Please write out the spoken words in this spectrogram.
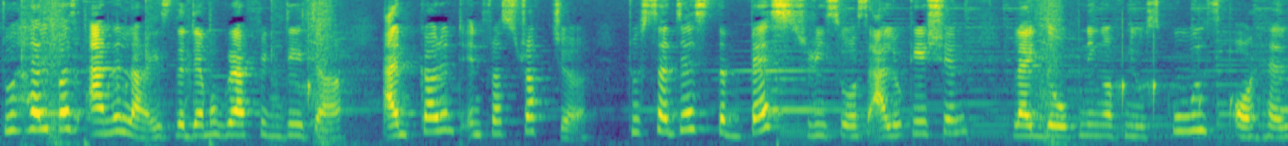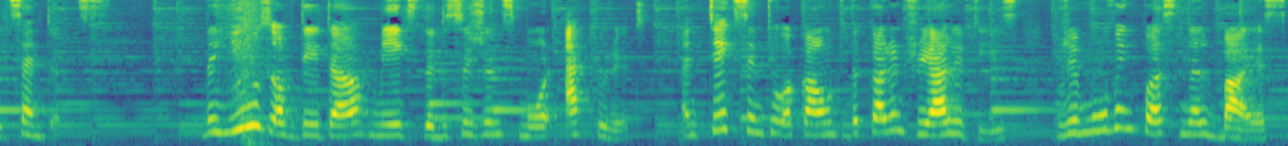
to help us analyze the demographic data and current infrastructure to suggest the best resource allocation, like the opening of new schools or health centers. The use of data makes the decisions more accurate and takes into account the current realities, removing personal bias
